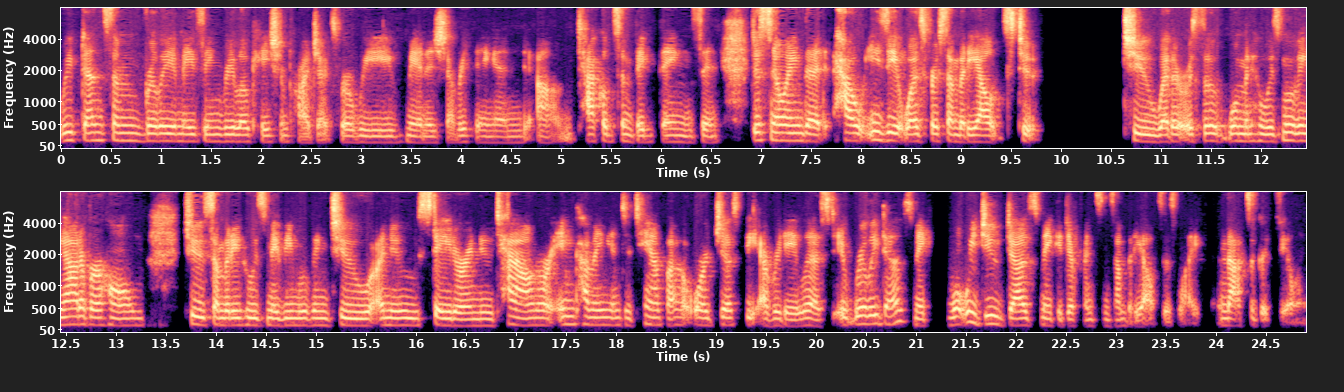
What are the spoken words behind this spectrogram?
We've done some really amazing relocation projects where we managed everything and um, tackled some big things, and just knowing that how easy it was for somebody else to to whether it was the woman who was moving out of her home to somebody who's maybe moving to a new state or a new town or incoming into Tampa or just the everyday list. It really does make what we do does make a difference in somebody else's life. And that's a good feeling.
